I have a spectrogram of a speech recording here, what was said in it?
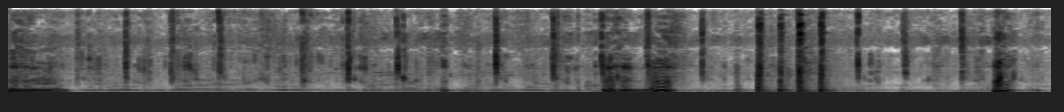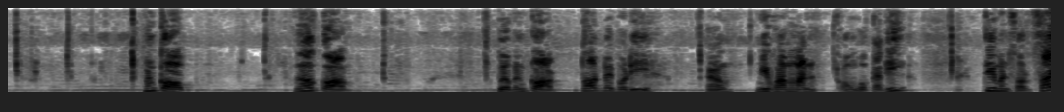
อือหืออือหือมัน มันกรอบ เนื้อกรอบ เปลือกมันกรอบ ทอดได้พอดีนะมีความมันของหัวกะทิ ที่มันสอดไส้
